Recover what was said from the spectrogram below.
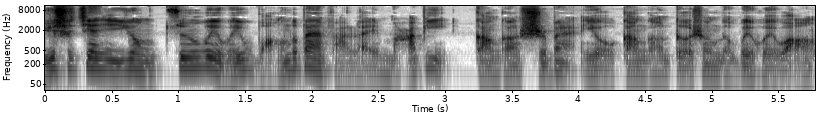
于是建议用尊魏为王的办法来麻痹刚刚失败又刚刚得胜的魏惠王。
